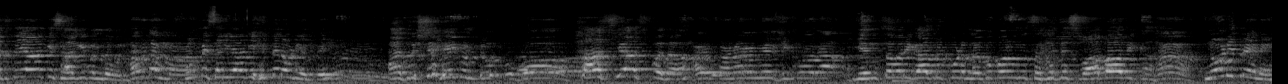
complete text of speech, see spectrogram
ಜೊತೆಯಾಗಿ ಸಾಗಿ ಬಂದವರು. ಹೌದಮ್ಮ. ಒಮ್ಮೆ ಸರಿಯಾಗಿ ಹಿಂದೆ ನೋಡಿಯಂತೆ. ಆ ದೃಶ್ಯ ಹೇಗುಂಟು? ಹಾಸ್ಯಾಸ್ಪದ. ಎಂತವರಿಗಾದ್ರೂ ಕೂಡ ನಗು ಬರುವುದು ಸಹಜ ಸ್ವಾಭಾವಿಕ. ನೋಡಿದ್ರೇನೆ?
